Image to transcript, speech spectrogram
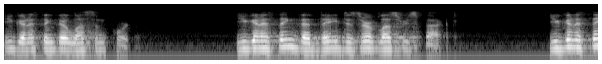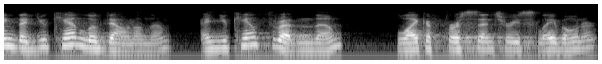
You're going to think they're less important. You're going to think that they deserve less respect. You're going to think that you can look down on them and you can't threaten them like a first century slave owner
